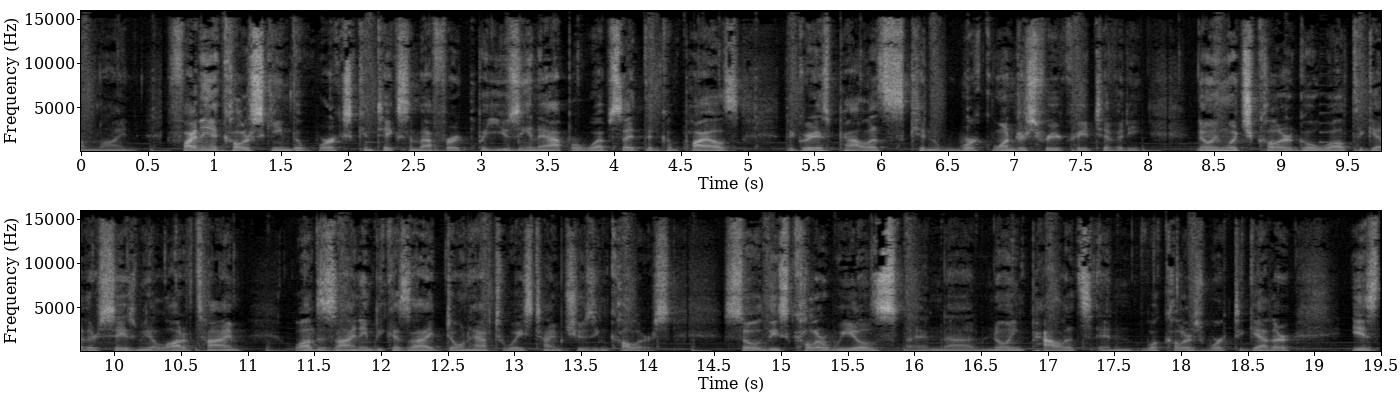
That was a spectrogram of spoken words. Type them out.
online. Finding a color scheme that works can take some effort, but using an app or website that compiles the greatest palettes can work wonders for your creativity. Knowing which color go well together saves me a lot of time while designing because I don't have to waste time choosing colors. So these color wheels and uh, knowing palettes and what colors work together is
